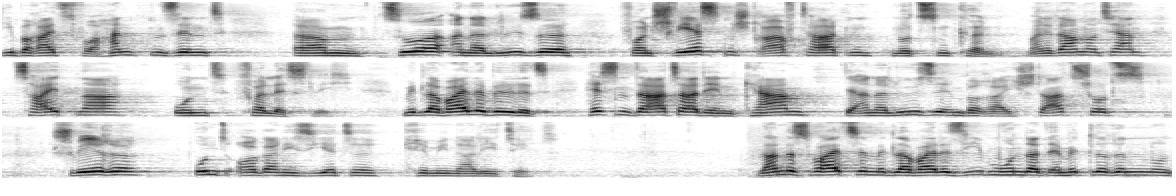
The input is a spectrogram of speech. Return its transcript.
die bereits vorhanden sind, ähm, zur Analyse von schwersten Straftaten nutzen können. Meine Damen und Herren, zeitnah und verlässlich. Mittlerweile bildet Hessen Data den Kern der Analyse im Bereich Staatsschutz, schwere und organisierte Kriminalität. Landesweit sind mittlerweile 700 Ermittlerinnen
